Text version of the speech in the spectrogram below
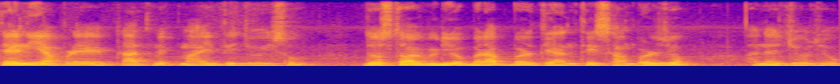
તેની આપણે પ્રાથમિક માહિતી જોઈશું. દોસ્તો, આ વીડિયો બરાબર ધ્યાનથી સાંભળજો અને જોજો.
